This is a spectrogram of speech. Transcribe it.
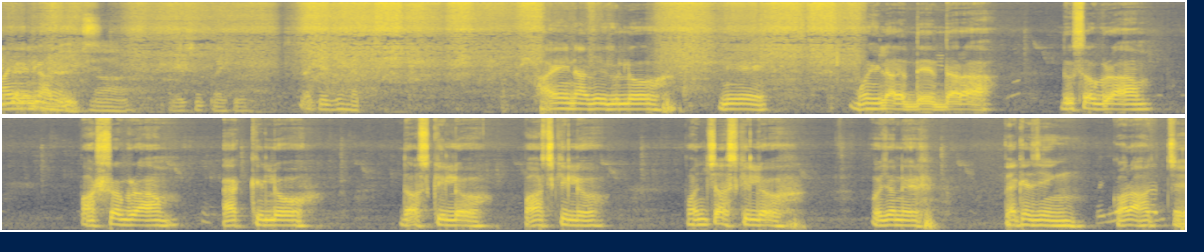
ফাইন আবির। হ্যাঁ প্যাকেজিং হচ্ছে ফাইন আবিরগুলো নিয়ে মহিলাদের দ্বারা দুশো গ্রাম, পাঁচশো গ্রাম, এক কিলো, দশ কিলো, পাঁচ কিলো, পঞ্চাশ কিলো ওজনের প্যাকেজিং করা হচ্ছে।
